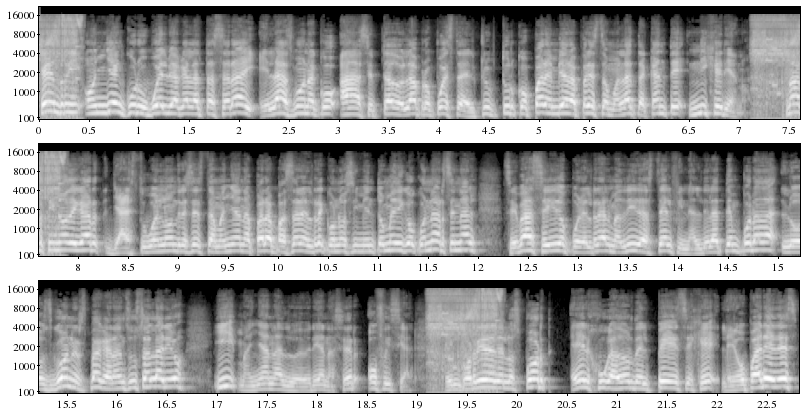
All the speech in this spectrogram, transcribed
Henry Onyenkuru vuelve a Galatasaray. El AS Mónaco ha aceptado la propuesta del club turco para enviar a préstamo al atacante nigeriano. Martin Odegaard ya estuvo en Londres esta mañana para pasar el reconocimiento médico con Arsenal. Se va seguido por el Real Madrid hasta el final de la temporada. Los Gunners pagarán su salario y mañana lo deberían hacer oficial. En Corriere dello Sport, el jugador del PSG, Leo Paredes,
